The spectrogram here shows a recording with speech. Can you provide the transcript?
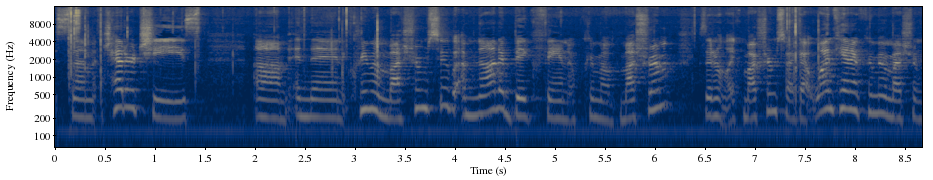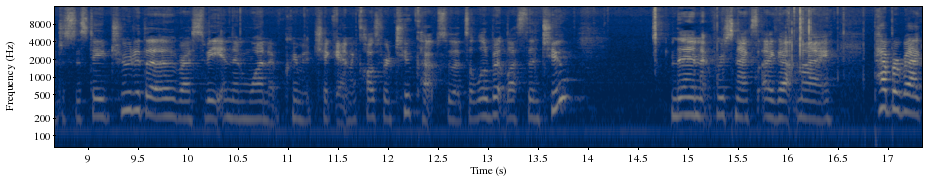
some cheddar cheese, um, and then cream of mushroom soup. I'm not a big fan of cream of mushroom because I don't like mushrooms. So I got one can of cream of mushroom just to stay true to the recipe and then one of cream of chicken. It calls for two cups, so that's a little bit less than two. Then for snacks, I got my pepper,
